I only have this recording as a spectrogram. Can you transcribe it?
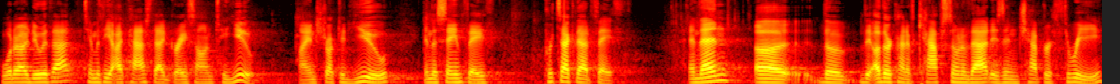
What did I do with that? Timothy, I passed that grace on to you. I instructed you in the same faith, protect that faith. And then uh, the, the other kind of capstone of that is in chapter 3,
